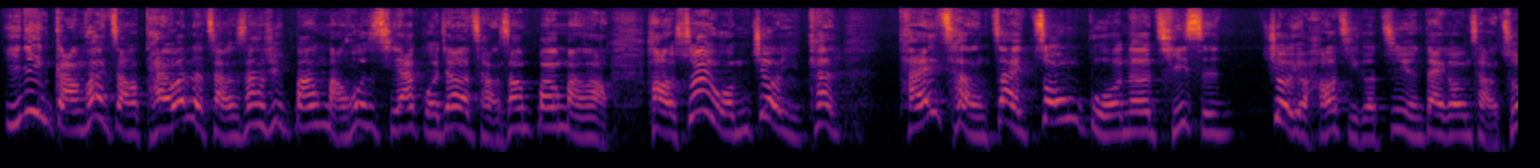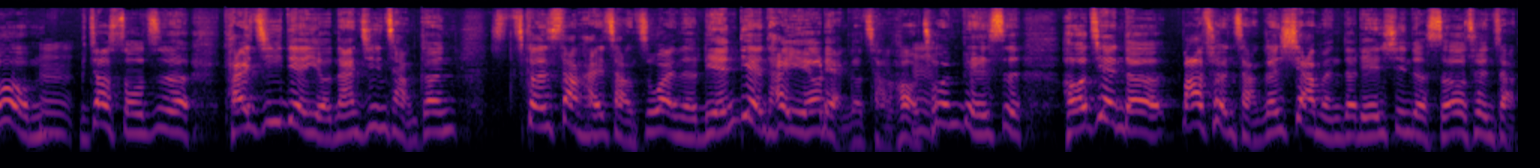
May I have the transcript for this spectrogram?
一定赶快找台湾的厂商去帮忙，或者其他国家的厂商帮忙啊。好，所以我们就以看台厂在中国呢，其实。就有好几个资源代工厂，除了我们比较熟知的台积电有南京厂跟跟上海厂之外呢，联电它也有两个厂，哈，分别是合建的八寸厂跟厦门的联芯的十二寸厂，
